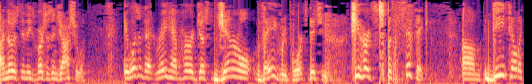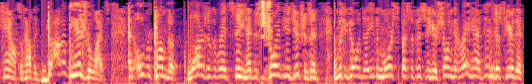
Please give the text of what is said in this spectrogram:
I noticed in these verses in Joshua, it wasn't that Rahab heard just general, vague reports, did she? She heard specific, um, detailed accounts of how the God of the Israelites had overcome the waters of the Red Sea, had destroyed the Egyptians. And, and we could go into even more specificity here, showing that Rahab didn't just hear that,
